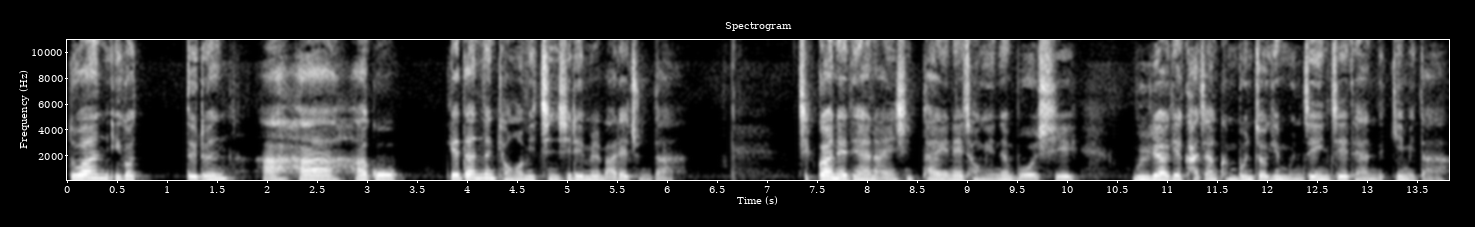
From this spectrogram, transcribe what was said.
또한 이것들은 아하 하고 깨닫는 경험이 진실임을 말해준다. 직관에 대한 아인슈타인의 정의는 무엇이 물리학의 가장 근본적인 문제인지에 대한 느낌이다.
